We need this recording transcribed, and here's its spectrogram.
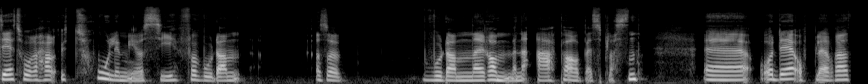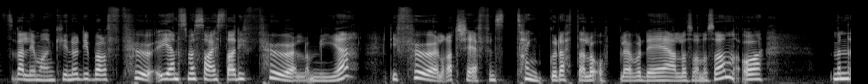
det tror jeg har utrolig mye å si for hvordan Altså hvordan rammene er på arbeidsplassen. Eh, og det opplever jeg at veldig mange kvinner de bare føler, igjen som jeg sa i sted, de føler mye. De føler at sjefen tenker dette eller opplever det eller sånn og sånn. Og men,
